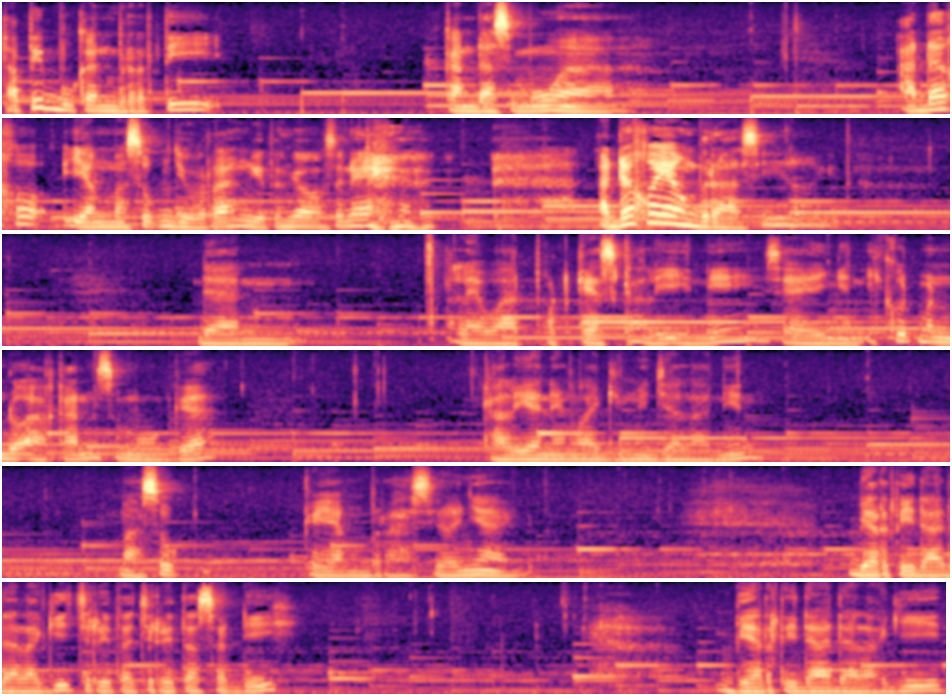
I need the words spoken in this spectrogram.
Tapi bukan berarti kandas semua. Ada kok yang masuk jurang gitu nggak maksudnya? Ada kok yang berhasil gitu. Dan lewat podcast kali ini saya ingin ikut mendoakan semoga kalian yang lagi ngejalanin masuk ke yang berhasilnya biar tidak ada lagi cerita-cerita sedih. Biar tidak ada lagi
